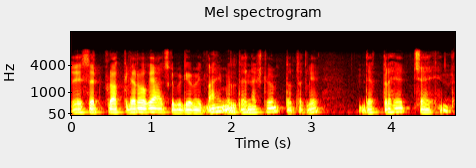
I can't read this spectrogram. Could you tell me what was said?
ये सेट पूरा क्लियर हो गया। आज के वीडियो में इतना ही। मिलते हैं नेक्स्ट वीडियो तब तक लिए देखते रहे जय हिंद।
